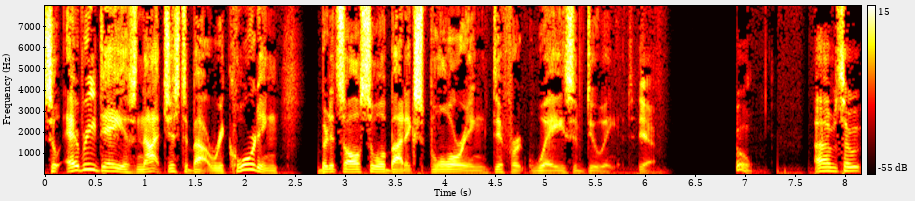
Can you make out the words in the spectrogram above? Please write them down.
So every day is not just about recording, but it's also about exploring different ways of doing it. Yeah. Cool. Um, so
